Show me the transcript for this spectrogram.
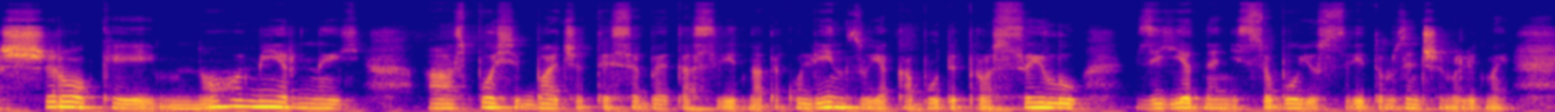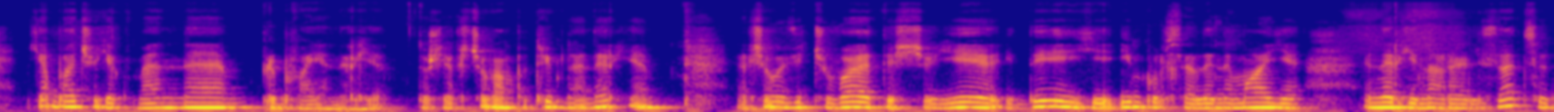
широкий, многомірний спосіб бачити себе та світ на таку лінзу, яка буде про силу, з'єднаність з собою, з світом, з іншими людьми. Я бачу, як в мене прибуває енергія. Тож, якщо вам потрібна енергія, якщо ви відчуваєте, що є ідеї, є імпульси, але немає енергії на реалізацію,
